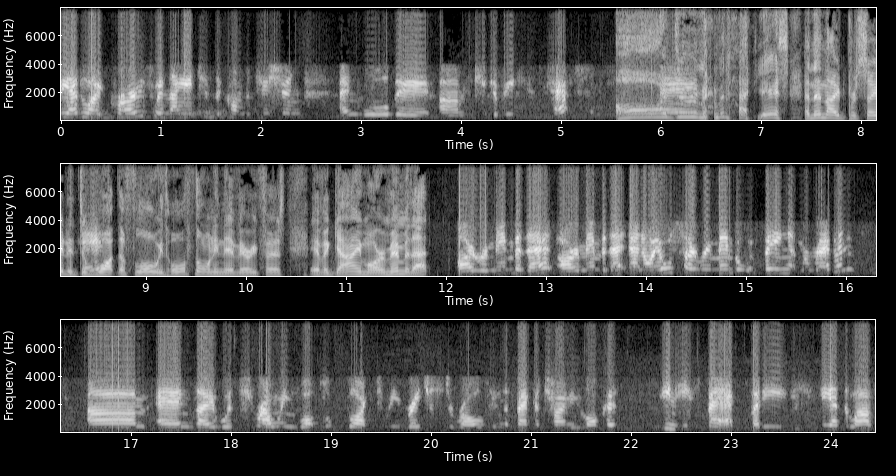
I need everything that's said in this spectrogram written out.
the Adelaide Crows when they entered the competition and wore their um, Kikabik caps. Oh, I do remember that. Yes, and then they proceeded to wipe the floor with Hawthorn in their very first ever game. I remember that. I remember that. I remember that. And I also remember being at Moorabbin um, and they were throwing what looked like to be register rolls in the back of Tony Lockett in his back, but he, he had the last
